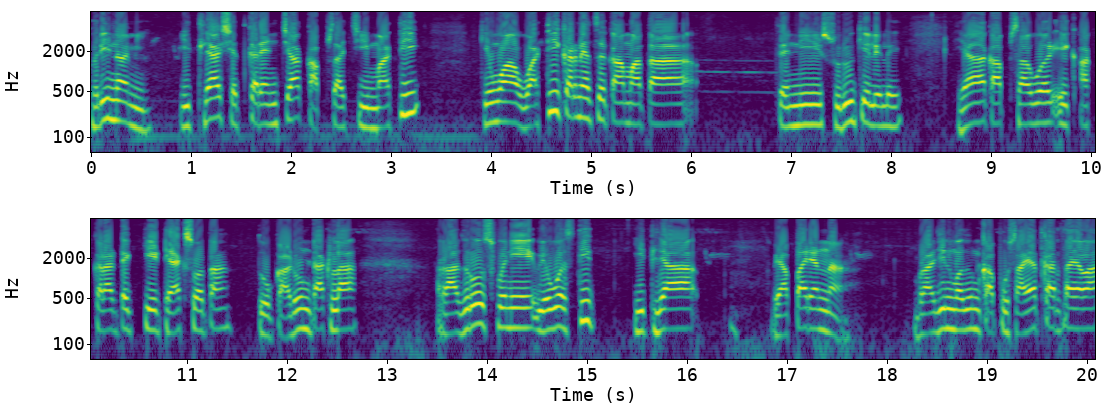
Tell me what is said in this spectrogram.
परिणामी इथल्या शेतकऱ्यांच्या कापसाची माती किंवा वाती करण्याचं काम आता त्यांनी सुरू केलेलं. आहे ह्या कापसावर एक अकरा टक्के टॅक्स होता. तो काढून टाकला. राजरोसपणे व्यवस्थित इथल्या व्यापाऱ्यांना ब्राझीलमधून कापूस आयात करता यावा.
